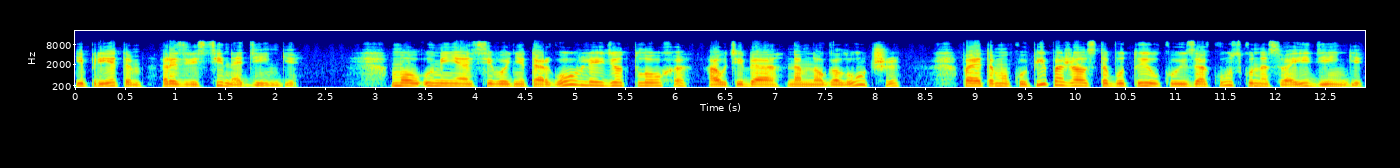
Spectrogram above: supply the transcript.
и при этом развести на деньги. Мол, у меня сегодня торговля идет плохо, а у тебя намного лучше, поэтому купи, пожалуйста, бутылку и закуску на свои деньги,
